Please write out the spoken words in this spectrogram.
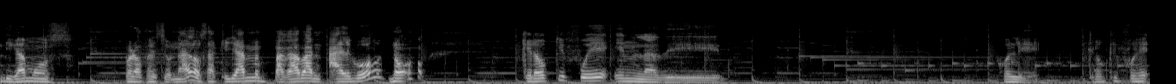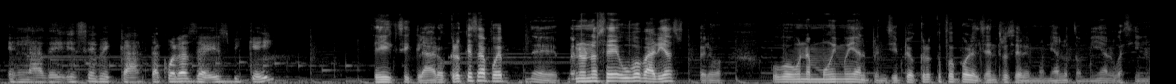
digamos, profesional, o sea, que ya me pagaban algo, ¿no? Creo que fue en la de... Híjole, creo que fue en la de SBK, ¿te acuerdas de SBK? Sí, sí, claro. Creo que esa fue, eh, bueno, no sé, hubo varias, pero hubo una muy, muy al principio. Creo que fue por el centro ceremonial Otomí, algo así, ¿no?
